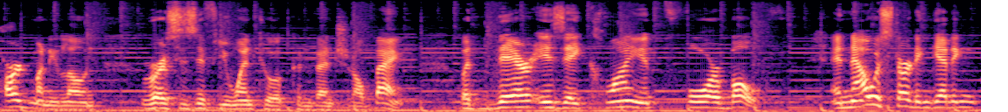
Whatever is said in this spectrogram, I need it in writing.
hard money loan versus if you went to a conventional bank. But there is a client for both. And now we're starting getting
